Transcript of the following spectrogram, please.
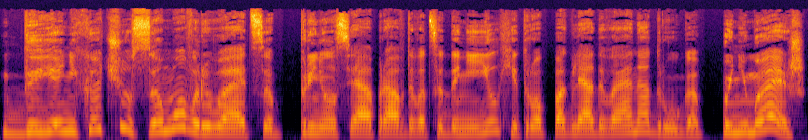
«Да я не хочу, само вырывается», — принялся оправдываться Даниил, хитро поглядывая на друга. «Понимаешь?»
